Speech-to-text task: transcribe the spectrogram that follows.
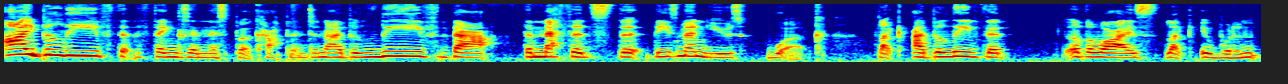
I believe that the things in this book happened and I believe that the methods that these men use work. Like I believe that otherwise like it wouldn't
